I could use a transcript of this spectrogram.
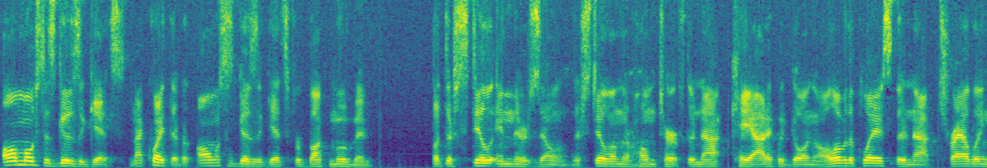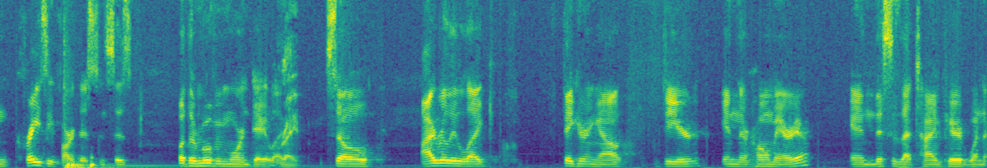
almost as good as it gets. Not quite there, but almost as good as it gets for buck movement. But they're still in their zone. They're still on their home turf. They're not chaotically going all over the place. They're not traveling crazy far distances, but they're moving more in daylight. Right. So I really like figuring out deer in their home area. And this is that time period when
